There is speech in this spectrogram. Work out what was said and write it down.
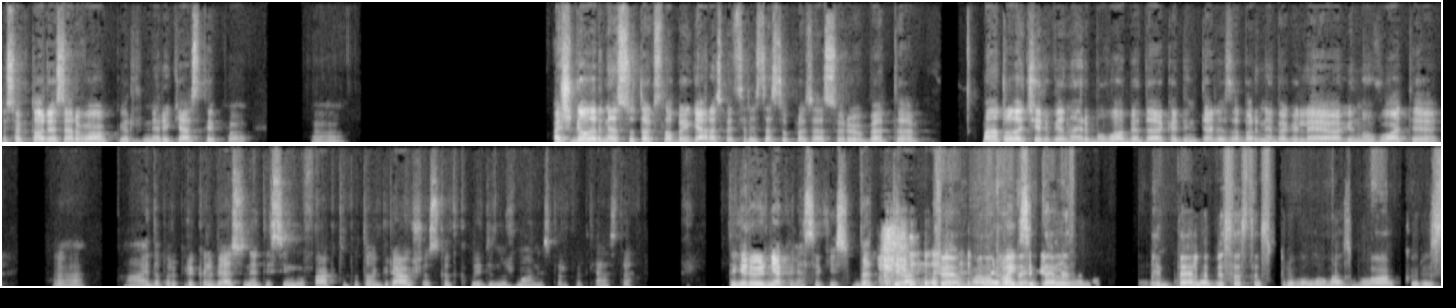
tiesiog to rezervo ir nereikės taip e, Aš gal ir nesu toks labai geras specialistas su procesoriu, bet e, man atrodo, čia ir viena ir buvo bėda, kad Intelis dabar nebegalėjo inovuoti, e, ai dabar prikalbėsiu neteisingų faktų, po to greušios, kad klaidinu žmonės per podcastą. Tai geriau ir nieko nesakysiu, bet tai va. Čia, man atrodo, Intelis, Intelio visas tas privalumas buvo, kuris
